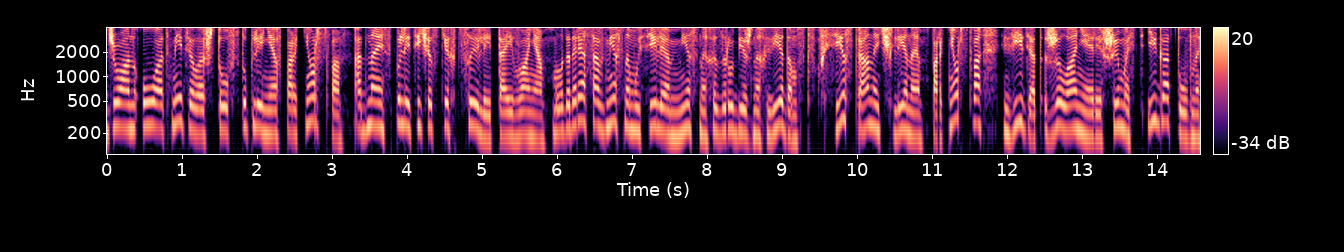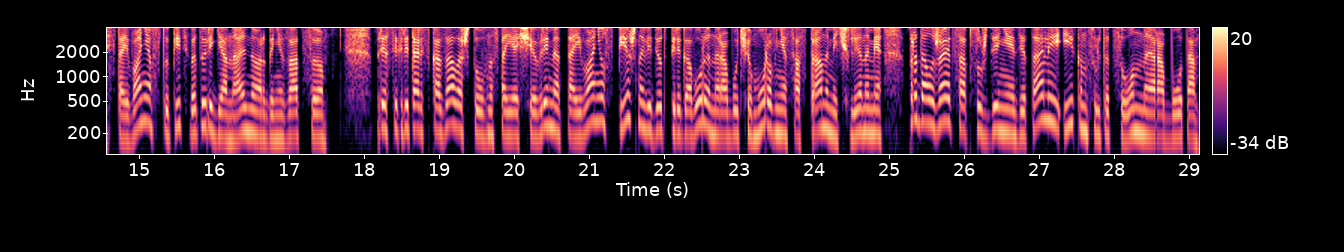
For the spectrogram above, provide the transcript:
Джоан У отметила, что вступление в партнерство – одна из политических целей Тайваня. Благодаря совместным усилиям местных и зарубежных ведомств все страны-члены партнерства видят желание, решимость и готовность Тайваня вступить в эту региональную организацию. Пресс-секретарь сказала, что в настоящее время Тайвань успешно ведет переговоры на рабочем уровне со странами-членами. Продолжается обсуждение деталей и консультационная работа.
